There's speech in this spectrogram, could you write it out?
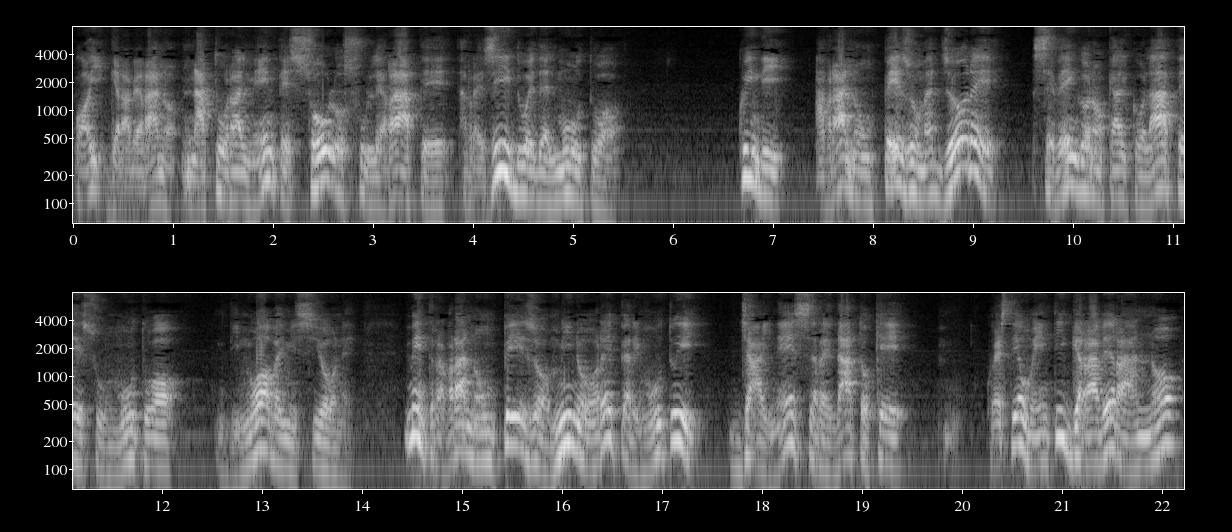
poi graveranno naturalmente solo sulle rate residue del mutuo quindi avranno un peso maggiore se vengono calcolate su un mutuo di nuova emissione, mentre avranno un peso minore per i mutui già in essere, dato che questi aumenti graveranno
